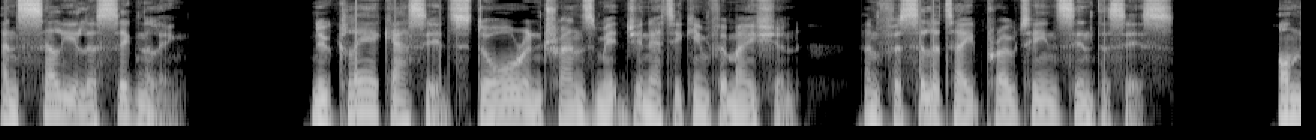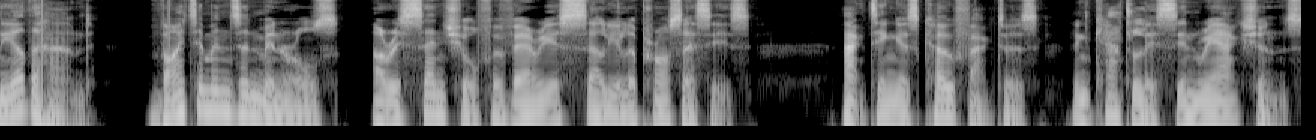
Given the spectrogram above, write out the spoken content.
and cellular signaling. Nucleic acids store and transmit genetic information and facilitate protein synthesis. On the other hand, vitamins and minerals are essential for various cellular processes, acting as cofactors and catalysts in reactions.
